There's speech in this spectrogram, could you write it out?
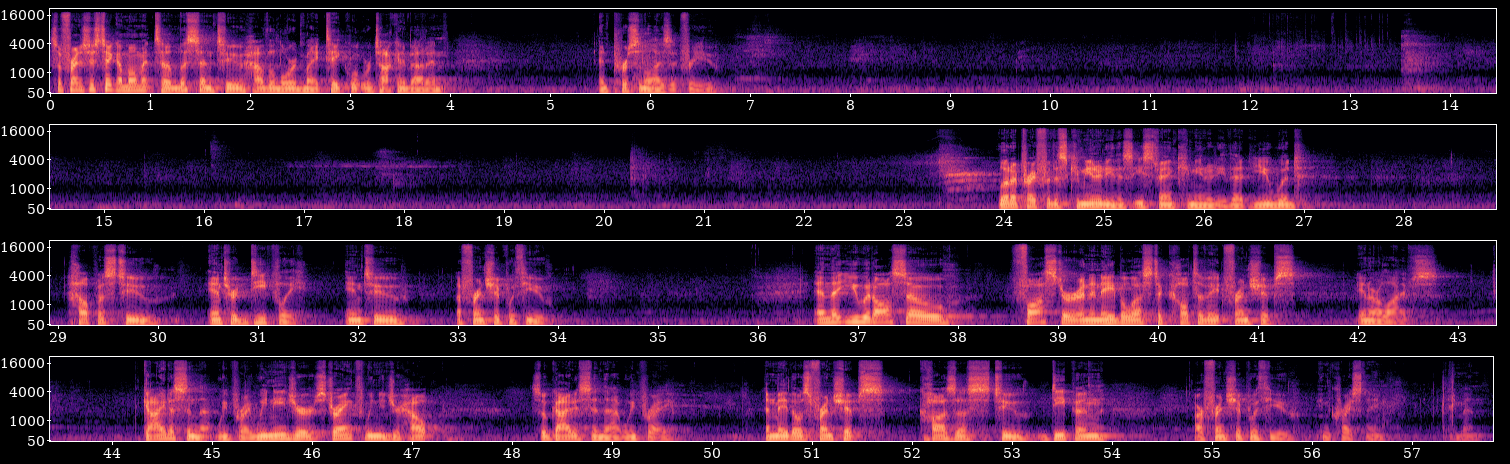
So, friends, just take a moment to listen to how the Lord might take what we're talking about and, and personalize it for you. Lord, I pray for this community, this East Van community, that you would help us to enter deeply into a friendship with you. And that you would also foster and enable us to cultivate friendships in our lives. Guide us in that, we pray. We need your strength, we need your help. So guide us in that, we pray. And may those friendships cause us to deepen our friendship with you. In Christ's name, amen.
